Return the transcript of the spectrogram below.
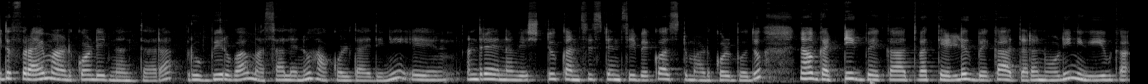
ಇದು ಫ್ರೈ ಮಾಡ್ಕೊಂಡಿದ ನಂತರ ರುಬ್ಬಿರುವ ಮಸಾಲೆನೂ ಹಾಕ್ಕೊಳ್ತಾ ಇದ್ದೀನಿ. ಅಂದರೆ ನಾವು ಎಷ್ಟು ಕನ್ಸಿಸ್ಟೆನ್ಸಿ ಬೇಕೋ ಅಷ್ಟು ಮಾಡ್ಕೊಳ್ಬೋದು. ನಾವು ಗಟ್ಟಿಗೆ ಬೇಕಾ ಅಥವಾ ತೆಳ್ಳಗೆ ಬೇಕಾ ಆ ಥರ ನೋಡಿ ನೀವು ಇವಾಗ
